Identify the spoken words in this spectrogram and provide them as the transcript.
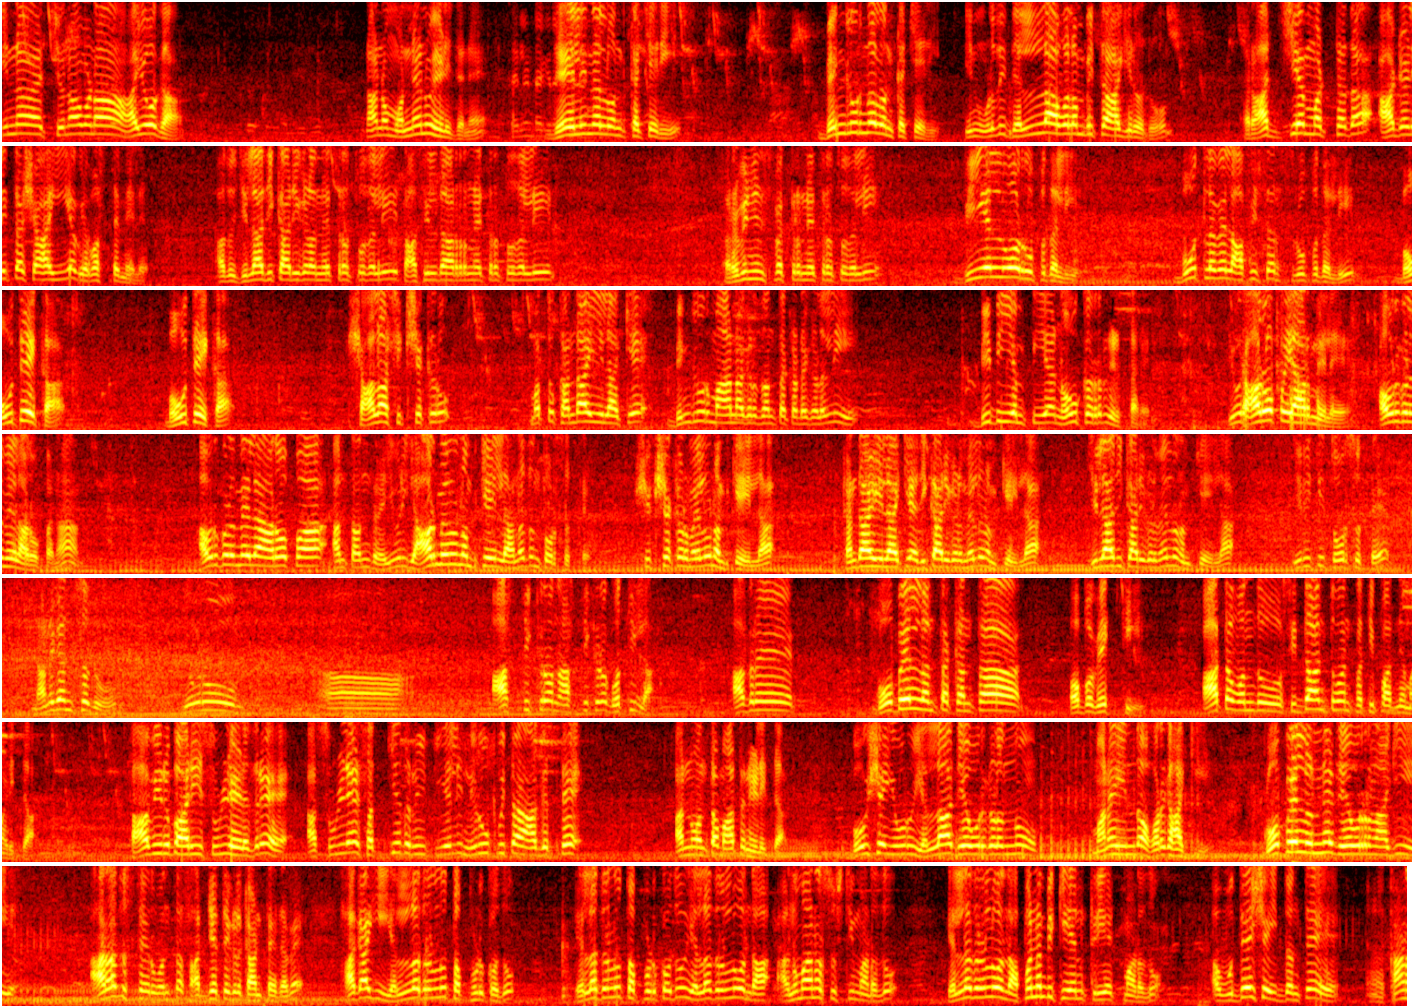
ಇನ್ನು ಚುನಾವಣಾ ಆಯೋಗ, ನಾನು ಮೊನ್ನೆನೂ ಹೇಳಿದ್ದೇನೆ, ದೆಹಲಿನಲ್ಲಿ ಒಂದು ಕಚೇರಿ, ಬೆಂಗಳೂರಿನಲ್ಲಿ ಒಂದು ಕಚೇರಿ, ಇನ್ನು ಉಳಿದಿದ್ದೆಲ್ಲ ಅವಲಂಬಿತ ಆಗಿರೋದು ರಾಜ್ಯ ಮಟ್ಟದ ಆಡಳಿತಶಾಹಿಯ ವ್ಯವಸ್ಥೆ ಮೇಲೆ. ಅದು ಜಿಲ್ಲಾಧಿಕಾರಿಗಳ ನೇತೃತ್ವದಲ್ಲಿ, ತಹಸೀಲ್ದಾರರ ನೇತೃತ್ವದಲ್ಲಿ, ರೆವಿನ್ಯೂ ಇನ್ಸ್ಪೆಕ್ಟರ್ ನೇತೃತ್ವದಲ್ಲಿ, ಬಿ ಎಲ್ ಒ ರೂಪದಲ್ಲಿ, ಬೂತ್ ಲೆವೆಲ್ ಆಫೀಸರ್ಸ್ ರೂಪದಲ್ಲಿ ಬಹುತೇಕ ಬಹುತೇಕ ಶಾಲಾ ಶಿಕ್ಷಕರು ಮತ್ತು ಕಂದಾಯ ಇಲಾಖೆ ಬೆಂಗಳೂರು ಮಹಾನಗರದಂಥ ಕಡೆಗಳಲ್ಲಿ ಬಿ ಬಿ ಎಂ ಪಿಯ ನೌಕರರು ಇರ್ತಾರೆ. ಇವರ ಆರೋಪ ಯಾರ ಮೇಲೆ? ಅವ್ರುಗಳ ಮೇಲೆ ಆರೋಪನಾ? ಅವ್ರುಗಳ ಮೇಲೆ ಆರೋಪ ಅಂತಂದರೆ ಇವ್ರಿಗೆ ಯಾರ ಮೇಲೂ ನಂಬಿಕೆ ಇಲ್ಲ ಅನ್ನೋದನ್ನು ತೋರಿಸುತ್ತೆ. ಶಿಕ್ಷಕರ ಮೇಲೂ ನಂಬಿಕೆ ಇಲ್ಲ. ಕಂದಾಯ ಇಲಾಖೆ ಅಧಿಕಾರಿಗಳ ಮೇಲೂ ನಂಬಿಕೆ ಇಲ್ಲ. ಜಿಲ್ಲಾಧಿಕಾರಿಗಳ ಮೇಲೂ ನಂಬಿಕೆ ಇಲ್ಲ. ಈ ರೀತಿ ತೋರಿಸುತ್ತೆ. ನನಗನ್ಸೋದು ಇವರು ಆಸ್ತಿಕರೋ ನಾಸ್ತಿಕರೋ ಗೊತ್ತಿಲ್ಲ. ಆದರೆ ಗೋಬೆಲ್ ಅಂತಕ್ಕಂಥ ಒಬ್ಬ ವ್ಯಕ್ತಿ ಆತ ಒಂದು ಸಿದ್ಧಾಂತವನ್ನು ಪ್ರತಿಪಾದನೆ ಮಾಡಿದ್ದ. ಸಾವಿರ ಬಾರಿ ಸುಳ್ಳು ಹೇಳಿದ್ರೆ ಆ ಸುಳ್ಳೇ ಸತ್ಯದ ರೀತಿಯಲ್ಲಿ ನಿರೂಪಿತ ಆಗುತ್ತೆ ಅನ್ನುವಂಥ ಮಾತನ್ನು ಹೇಳಿದ್ದ. ಬಹುಶಃ ಇವರು ಎಲ್ಲ ದೇವರುಗಳನ್ನು ಮನೆಯಿಂದ ಹೊರಗೆ ಹಾಕಿ ಗೋಬೆಲ್ಲನ್ನೇ ದೇವರನ್ನಾಗಿ ಆರಾಧಿಸ್ತಾ ಇರುವಂಥ ಸಾಧ್ಯತೆಗಳು ಕಾಣ್ತಾ ಇದ್ದಾವೆ. ಹಾಗಾಗಿ ಎಲ್ಲದರಲ್ಲೂ ತಪ್ಪು ಹುಡುಕೋದು, ಎಲ್ಲದರಲ್ಲೂ ತಪ್ಪು ಹುಡುಕೋದು, ಎಲ್ಲದರಲ್ಲೂ ಒಂದು ಅನುಮಾನ ಸೃಷ್ಟಿ ಮಾಡೋದು, ಎಲ್ಲದರಲ್ಲೂ ಒಂದು ಅಪನಂಬಿಕೆಯನ್ನು ಕ್ರಿಯೇಟ್ ಮಾಡೋದು, ಆ ಉದ್ದೇಶ ಇದ್ದಂತೆ ಕಾಣ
